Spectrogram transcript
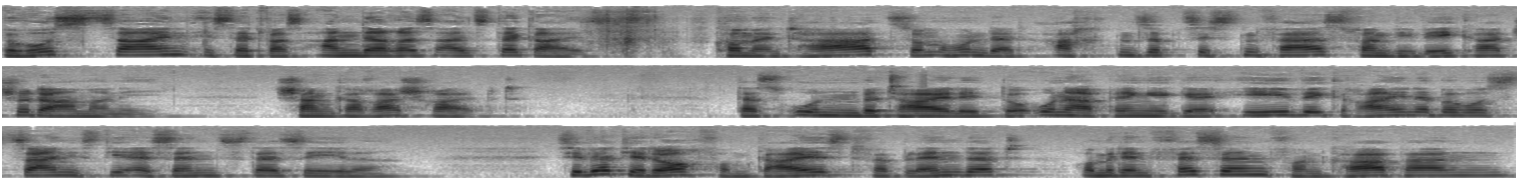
Bewusstsein ist etwas anderes als der Geist. Kommentar zum 178. Vers von Vivekachudamani. Shankara schreibt: Das unbeteiligte, unabhängige, ewig reine Bewusstsein ist die Essenz der Seele. Sie wird jedoch vom Geist verblendet und mit den Fesseln von Körpern,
